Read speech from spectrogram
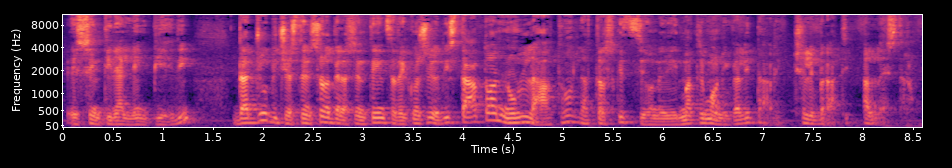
e sentinelle in piedi, da giudice estensore della sentenza del Consiglio di Stato ha annullato la trascrizione dei matrimoni egalitari celebrati all'estero.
